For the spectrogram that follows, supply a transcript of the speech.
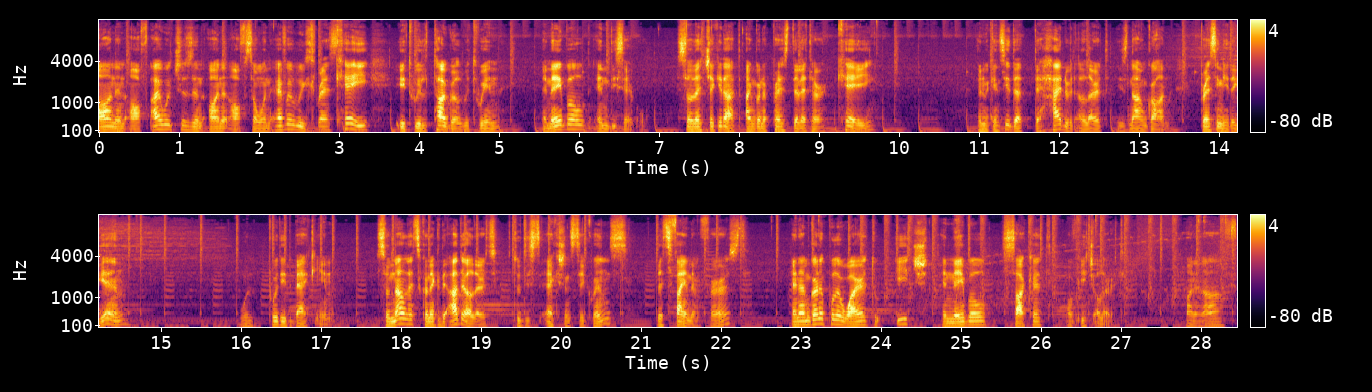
on and off. I will choose an on and off, so whenever we press K, it will toggle between enabled and disabled. So let's check it out. I'm gonna press the letter K, and we can see that the hydrate alert is now gone. Pressing it again will put it back in. So now let's connect the other alerts to this action sequence. Let's find them first and I'm gonna pull a wire to each enable socket of each alert. On and off,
